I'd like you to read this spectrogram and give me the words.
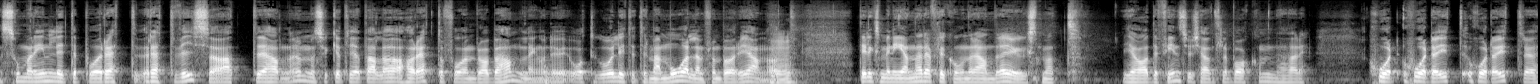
zoomar in lite på rätt, rättvisa, att det handlar om psykiatri, att alla har rätt att få en bra behandling och det återgår lite till de här målen från början. Och mm. det är liksom en ena reflektionen, det andra är just att ja, det finns ju känslor bakom det här hård, hårda, yt, hårda yttre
